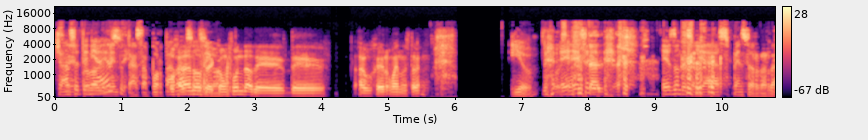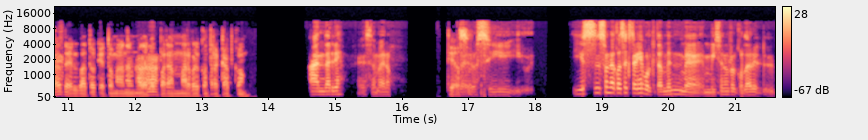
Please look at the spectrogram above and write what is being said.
chance tenía eso, hasta portaba. Ojalá no se confunda de, de agujero, bueno, está bien. Pues es, donde salía Spencer, ¿verdad? Del vato que tomaron al modelo para Marvel contra Capcom. Ándale, ese mero. Pero sí. Y es, es una cosa extraña porque también me, me hicieron recordar el,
